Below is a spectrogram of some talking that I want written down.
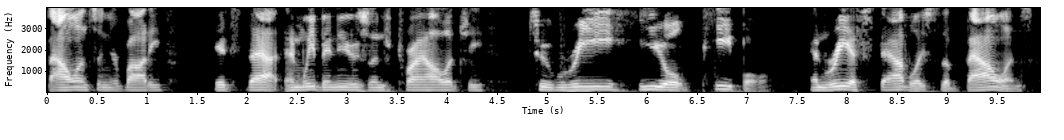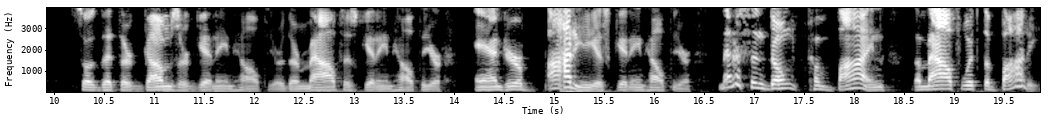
balance in your body? It's that. And we've been using triology to re heal people and reestablish the balance so that their gums are getting healthier, their mouth is getting healthier, and your body is getting healthier. Medicine don't combine the mouth with the body.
